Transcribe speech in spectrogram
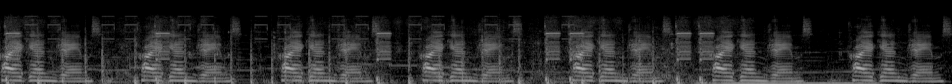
Try again, James. Try again, James. Try again, James. Try again, James. Try again, James. Try again, James. Try again, James.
